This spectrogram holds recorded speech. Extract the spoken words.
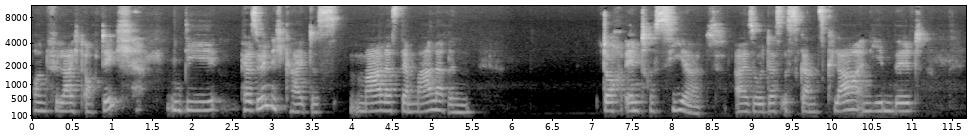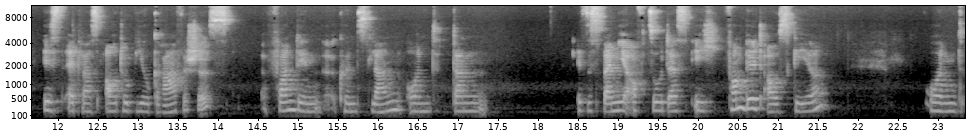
und vielleicht auch dich die Persönlichkeit des Malers, der Malerin doch interessiert. Also das ist ganz klar, in jedem Bild ist etwas autobiografisches von den Künstlern und dann ist es bei mir oft so, dass ich vom Bild ausgehe und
